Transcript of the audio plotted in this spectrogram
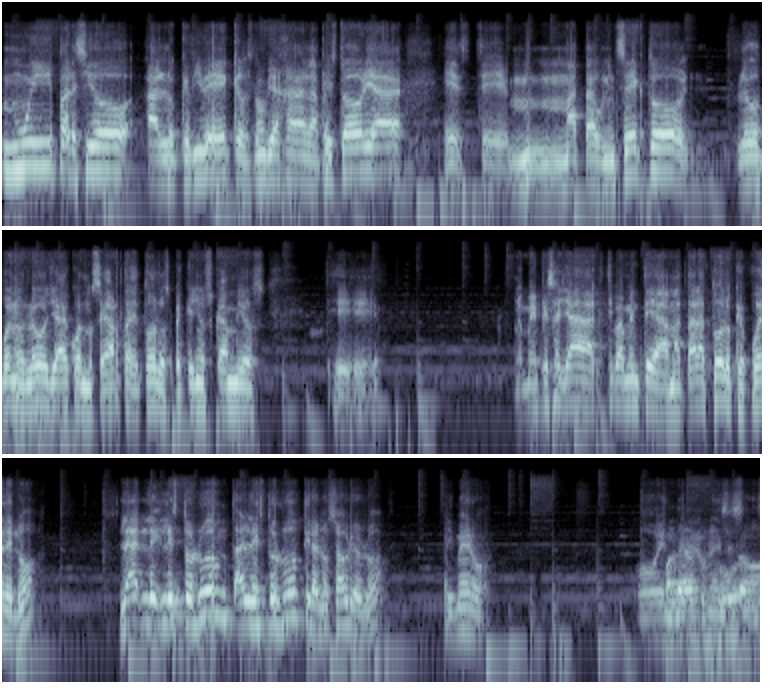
muy parecido a lo que vive Eccles, ¿no? Viaja a la prehistoria, este, mata un insecto, luego, bueno, luego ya cuando se harta de todos los pequeños cambios, eh, me empieza ya activamente a matar a todo lo que puede, ¿no? Le, le, le, estornuda, un, le estornuda un tiranosaurio, ¿no? Primero. O en Volver al futuro.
